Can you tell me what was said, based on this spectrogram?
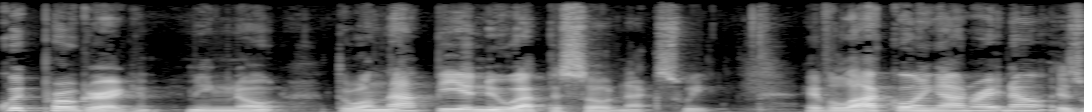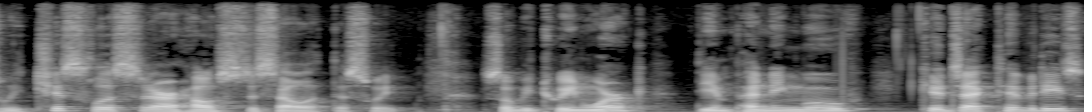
Quick programming note: there will not be a new episode next week. I have a lot going on right now as we just listed our house to sell it this week. So between work, the impending move, kids' activities,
